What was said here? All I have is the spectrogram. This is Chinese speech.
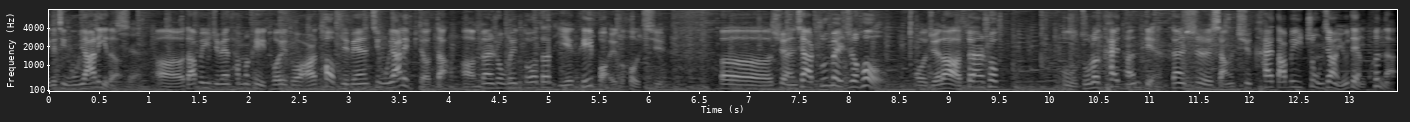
的一个进攻压力的。是。呃，W 这边他们可以拖一拖，而 Top 这边进攻压力比较大啊。虽然说维克托他也可以保一个后期。呃，选下猪妹之后，我觉得啊虽然说补足了开团点，但是想去开 W 重将有点困难。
